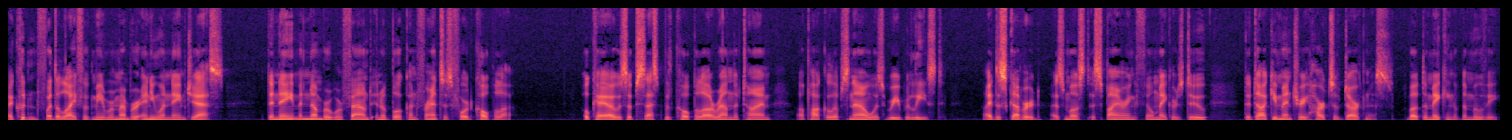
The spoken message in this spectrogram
I couldn't for the life of me remember anyone named Jess. The name and number were found in a book on Francis Ford Coppola. Okay, I was obsessed with Coppola around the time Apocalypse Now was re released. I discovered, as most aspiring filmmakers do, the documentary Hearts of Darkness about the making of the movie.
